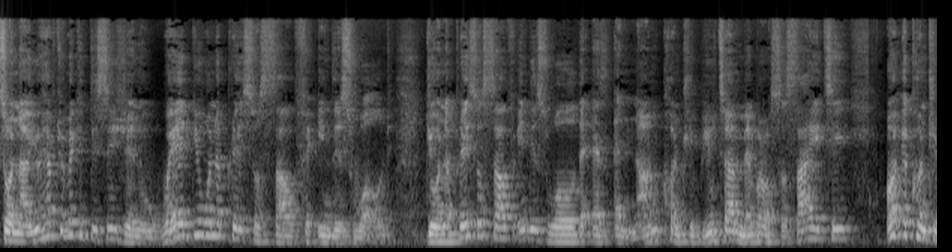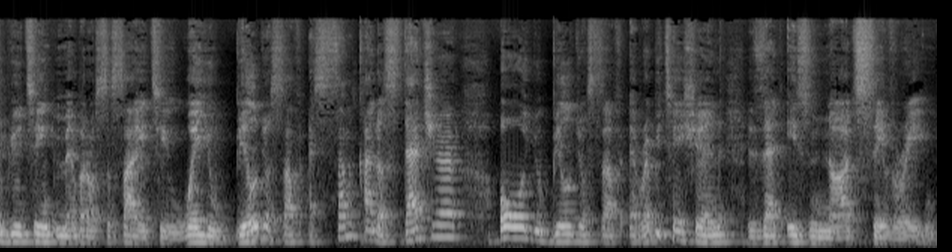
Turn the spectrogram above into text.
So now you have to make a decision. Where do you want to place yourself in this world? Do you want to place yourself in this world as a non-contributor member of society or a contributing member of society where you build yourself as some kind of stature or you build yourself a reputation that is not savory.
